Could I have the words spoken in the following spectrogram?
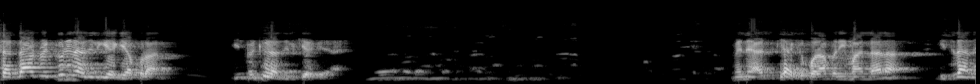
سردار پر کیوں نہیں نازل کیا گیا قرآن؟ ان پر کیوں نازل کیا گیا ہے؟ میں نے عرض کیا کہ قرآن پر ایمان لانا اتنا نہیں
